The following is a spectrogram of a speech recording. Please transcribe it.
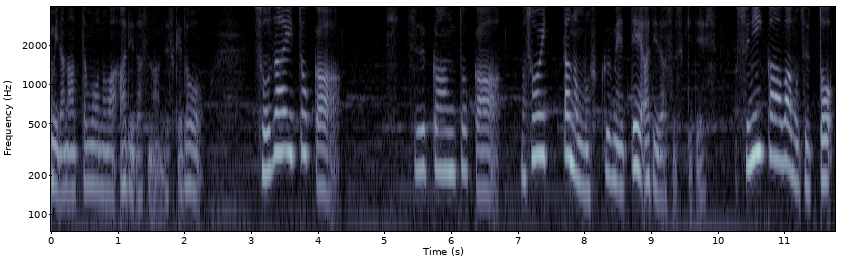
みだなって思うのはアディダスなんですけど素材とか質感とか、まあ、そういったのも含めてアディダス好きです。スニーカーはもうずっと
